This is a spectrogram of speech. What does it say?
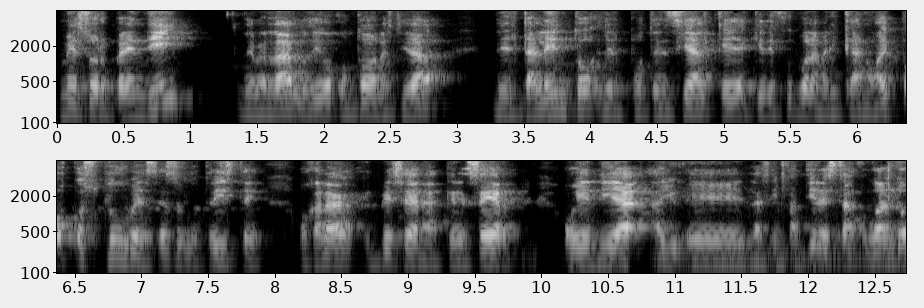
me sorprendí, de verdad, lo digo con toda honestidad, del talento, del potencial que hay aquí de fútbol americano. Hay pocos clubes, eso es lo triste. Ojalá empiecen a crecer. Hoy en día eh, las infantiles están jugando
